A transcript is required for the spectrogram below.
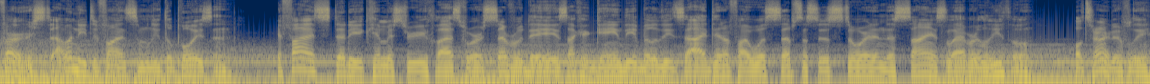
First, I would need to find some lethal poison. If I study chemistry class for several days, I could gain the ability to identify what substances stored in the science lab are lethal. Alternatively,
